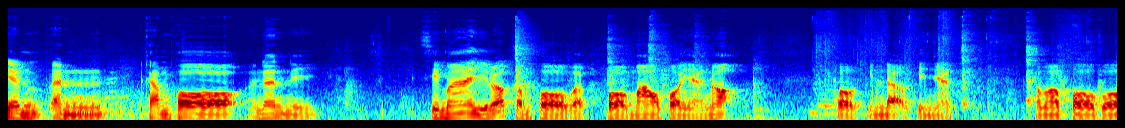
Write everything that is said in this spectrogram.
ยันอันคำพอนั่นนี่สิมาอยู่รอกคำพอแบบพอเมาพออย่างเนาะพอกินเหล้ากินหยังคำมาพอบอ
